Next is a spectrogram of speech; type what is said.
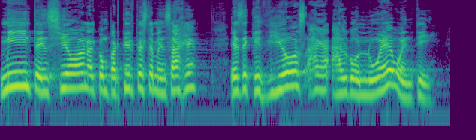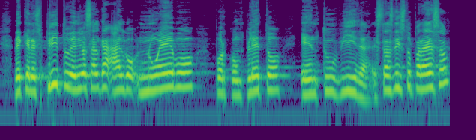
mi intención al compartirte este mensaje es de que Dios haga algo nuevo en ti. De que el Espíritu de Dios haga algo nuevo por completo en tu vida. ¿Estás listo para eso?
